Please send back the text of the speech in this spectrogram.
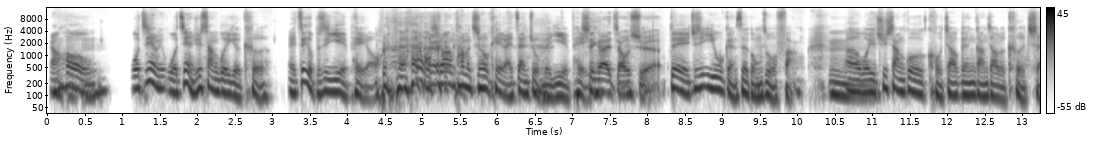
然后我之前我之前去上过一个课。哎，这个不是叶配哦，但我希望他们之后可以来赞助我们的叶配。性爱教学，对，就是义务梗塞工作坊。嗯，呃，我也去上过口交跟肛交的课程。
